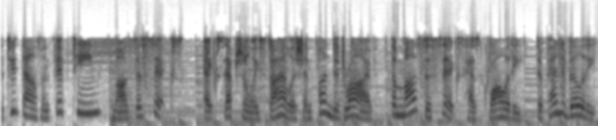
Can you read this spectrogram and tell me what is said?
The 2015 Mazda 6. Exceptionally stylish and fun to drive, the Mazda 6 has quality, dependability,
